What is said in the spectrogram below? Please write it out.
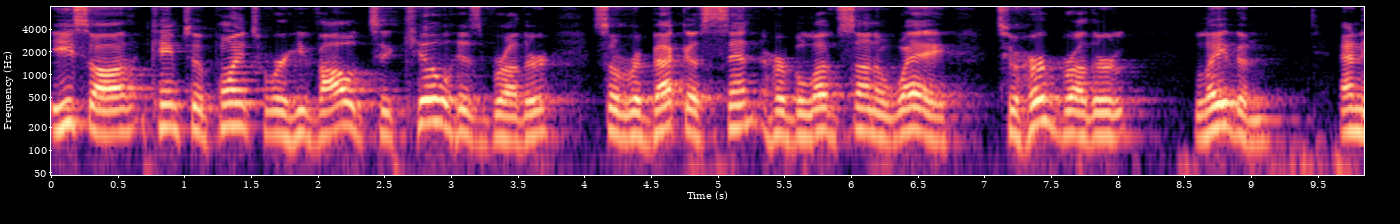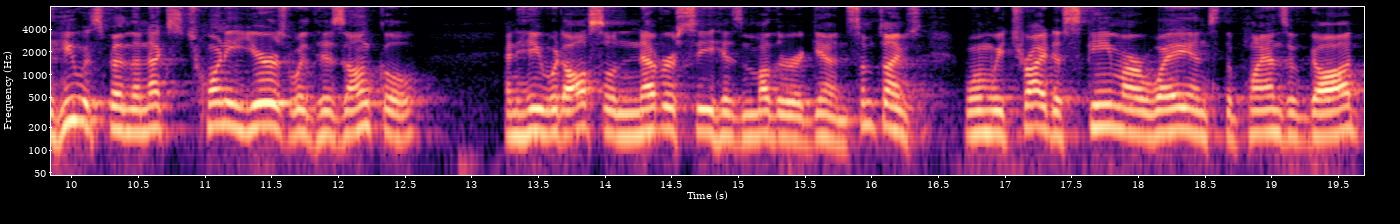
Esau came to a point where he vowed to kill his brother so Rebekah sent her beloved son away to her brother Laban, and he would spend the next 20 years with his uncle, and he would also never see his mother again. Sometimes when we try to scheme our way into the plans of God,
